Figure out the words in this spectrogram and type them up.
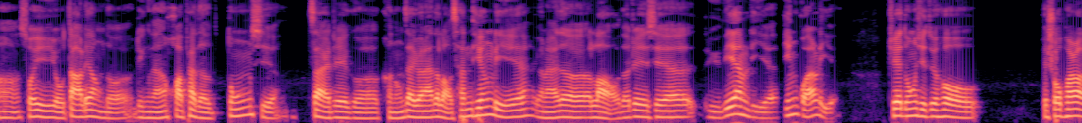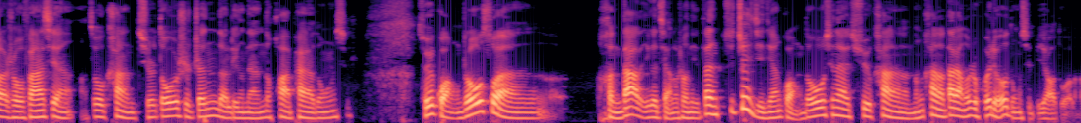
啊，所以有大量的岭南画派的东西。在这个可能在原来的老餐厅里、原来的老的这些旅店里、宾馆里，这些东西最后被收拍了的时候，发现啊，最后看其实都是真的岭南的画派的东西。所以广州算很大的一个捡漏圣地，但这这几年广州现在去看，能看到大量都是回流的东西比较多了。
